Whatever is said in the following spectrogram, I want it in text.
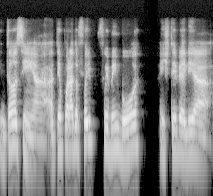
Então, assim, a, a temporada foi, foi bem boa. A gente teve ali a,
